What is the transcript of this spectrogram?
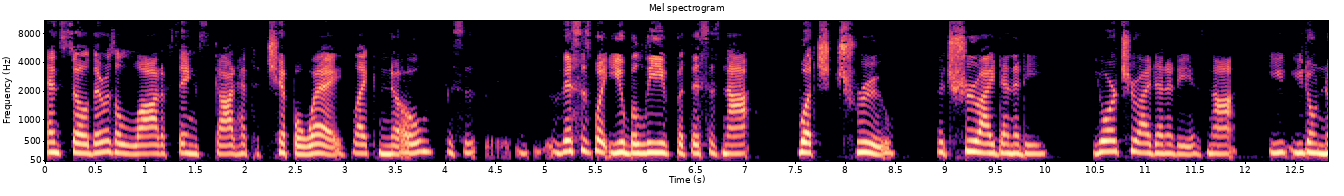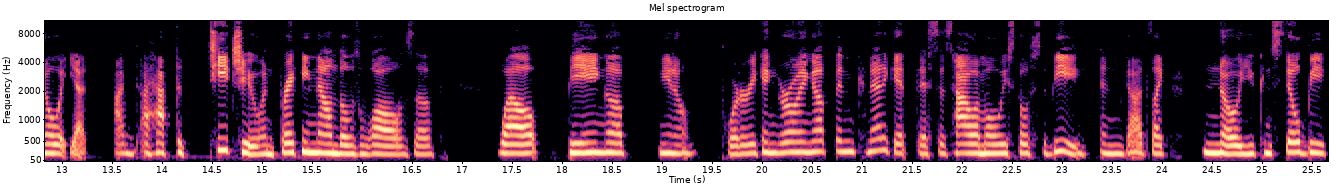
and so there was a lot of things God had to chip away. Like, no, this is, this is what you believe, but this is not what's true, the true identity. Your true identity is not, you, you don't know it yet. I, I have to teach you and breaking down those walls of, well, being a, you know, Puerto Rican growing up in Connecticut, this is how I'm always supposed to be. And God's like, no, you can still be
